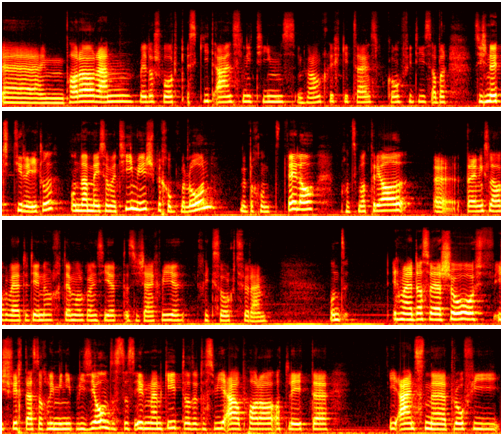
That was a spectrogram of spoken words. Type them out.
äh, im Pararennen-Velosport, es gibt einzelne Teams, in Frankreich gibt es eins von Confidis, aber es ist nicht die Regel und wenn man in so einem Team ist, bekommt man Lohn, man bekommt das Velo, man bekommt das Material, äh, Trainingslager werden je nachdem organisiert. Es ist eigentlich wie ein gesorgt für einen. Und ich meine, das wäre schon, ist vielleicht auch so ein bisschen meine Vision, dass das irgendwann gibt oder dass wir auch Para-Athleten in einzelnen Profi-,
